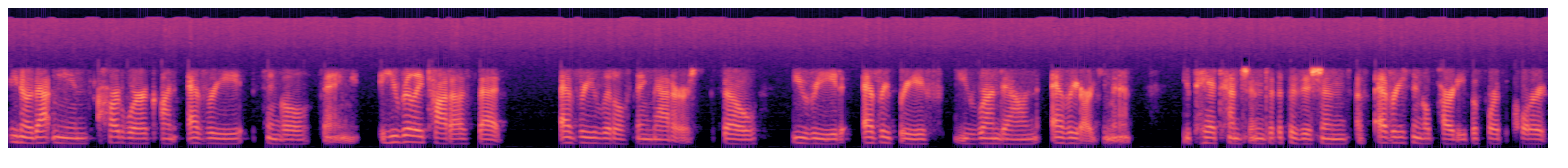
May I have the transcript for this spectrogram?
you know, that means hard work on every single thing. He really taught us that every little thing matters. So you read every brief, you run down every argument, you pay attention to the positions of every single party before the court,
